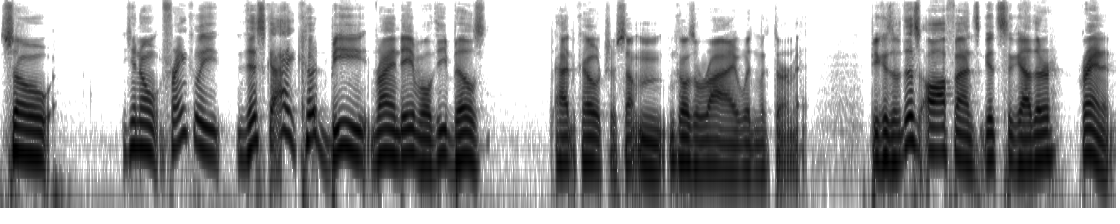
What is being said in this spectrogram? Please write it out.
So, you know, frankly, this guy could be Brian Daboll, the Bills head coach, if something goes awry with McDermott. Because if this offense gets together, granted,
